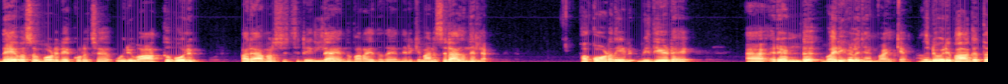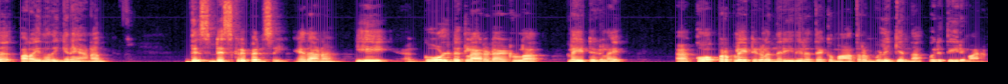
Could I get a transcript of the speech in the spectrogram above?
ദേവസ്വം ബോർഡിനെ കുറിച്ച് ഒരു വാക്ക് പോലും പരാമർശിച്ചിട്ടില്ല എന്ന് പറയുന്നത് എന്നെനിക്ക് മനസ്സിലാകുന്നില്ല. അപ്പോൾ കോടതി വിധിയുടെ രണ്ട് വരികൾ ഞാൻ വായിക്കാം. അതിന്റെ ഒരു ഭാഗത്ത് പറയുന്നത് ഇങ്ങനെയാണ്. ദിസ് ഡിസ്ക്രിപ്പൻസി ഏതാണ്? ഈ ഗോൾഡ് ക്ലാരഡ് ആയിട്ടുള്ള പ്ലേറ്റുകളെ കോപ്പർ പ്ലേറ്റുകൾ എന്ന രീതിയിലത്തേക്ക് മാത്രം വിളിക്കുന്ന ഒരു തീരുമാനം.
